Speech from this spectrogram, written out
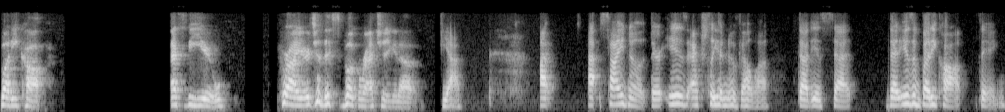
buddy cop SVU prior to this book ratcheting it up. Yeah. I, uh, side note, there is actually a novella that is set that is a buddy cop thing.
